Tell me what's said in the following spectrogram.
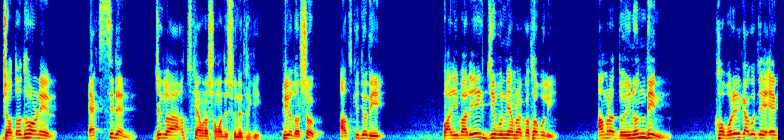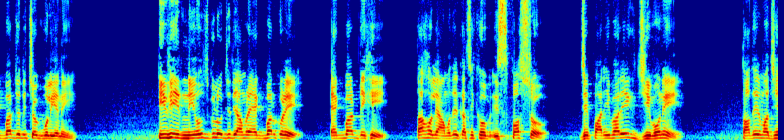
যত ধরনের অ্যাক্সিডেন্ট যেগুলো আজকে আমরা সমাজে শুনে থাকি। প্রিয় দর্শক, আজকে যদি পারিবারিক জীবন আমরা কথা বলি, আমরা দৈনন্দিন খবরের কাগজে একবার যদি চোখ বলিয়ে নেই, টিভির নিউজগুলো যদি আমরা একবার করে একবার দেখি তাহলে আমাদের কাছে খুব স্পষ্ট যে পারিবারিক জীবনে তাদের মাঝে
